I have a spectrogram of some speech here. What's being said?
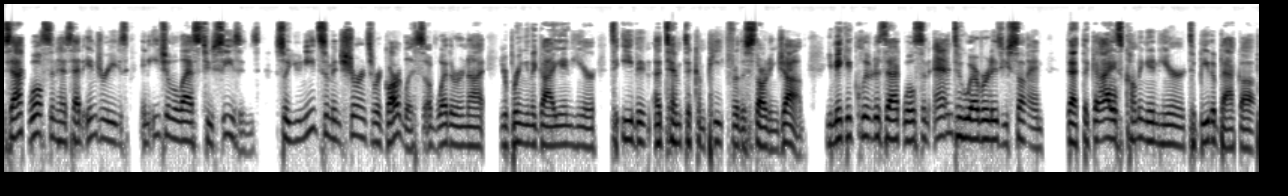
Zach Wilson has had injuries in each of the last two seasons. So you need some insurance regardless of whether or not you're bringing the guy in here to even attempt to compete for the starting job. You make it clear to Zach Wilson and to whoever it is you sign that the guy is coming in here to be the backup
